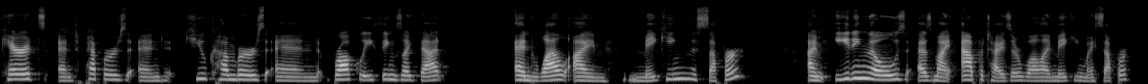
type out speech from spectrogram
carrots and peppers and cucumbers and broccoli, things like that. And while I'm making the supper, I'm eating those as my appetizer while I'm making my supper.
